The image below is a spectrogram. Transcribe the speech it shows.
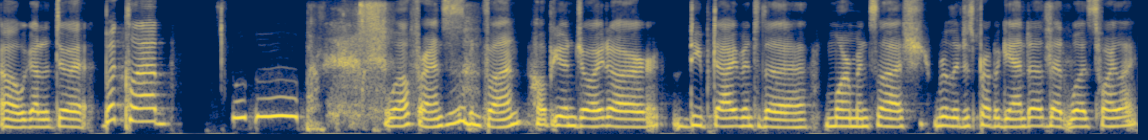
Oh, we gotta do it. Book club. Well, friends, this has been fun. Hope you enjoyed our deep dive into the Mormon slash religious propaganda that was Twilight.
